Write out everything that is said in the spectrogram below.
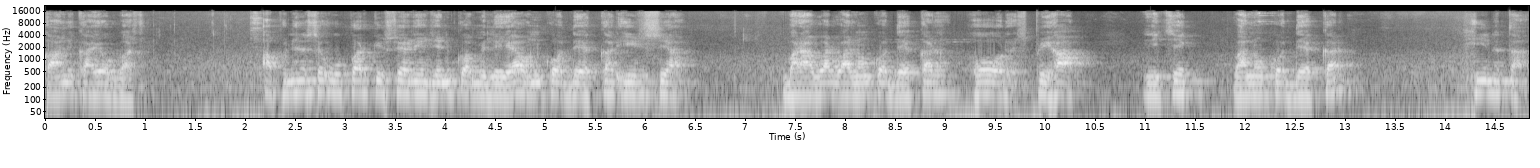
कहाँ लिखा योग बस। अपने से ऊपर की श्रेणी जिनको मिली है, उनको देखकर ईर्ष्या बराबर वालों को देखकर और स्पृहा। नीचे वालों को देखकर हीनता,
